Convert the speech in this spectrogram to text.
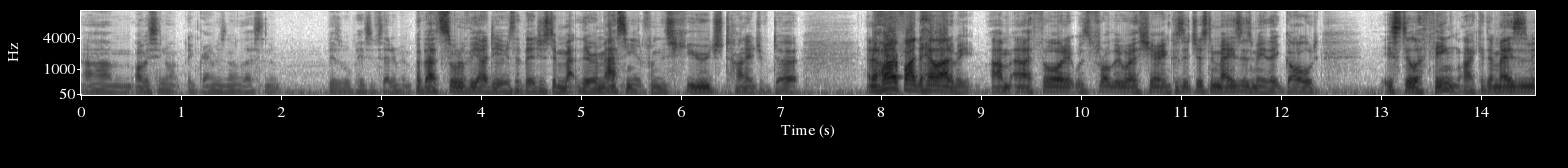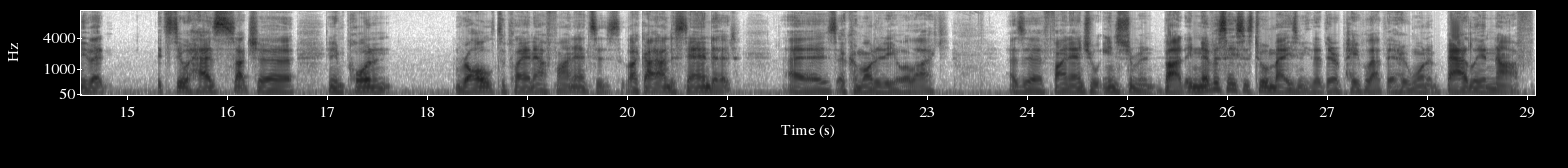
Um, obviously, not a gram is not less than a visible piece of sediment, but that's sort of the idea is that they're just ama- they're amassing it from this huge tonnage of dirt. And it horrified the hell out of me. Um, and I thought it was probably worth sharing because it just amazes me that gold is still a thing. Like it amazes me that it still has such a an important role to play in our finances. Like I understand it as a commodity or like as a financial instrument, but it never ceases to amaze me that there are people out there who want it badly enough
